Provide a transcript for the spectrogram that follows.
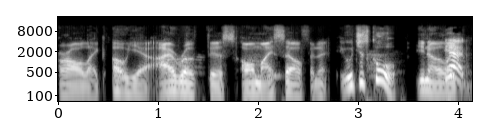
are all like oh yeah i wrote this all myself and it, which is cool you know like, Yeah.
